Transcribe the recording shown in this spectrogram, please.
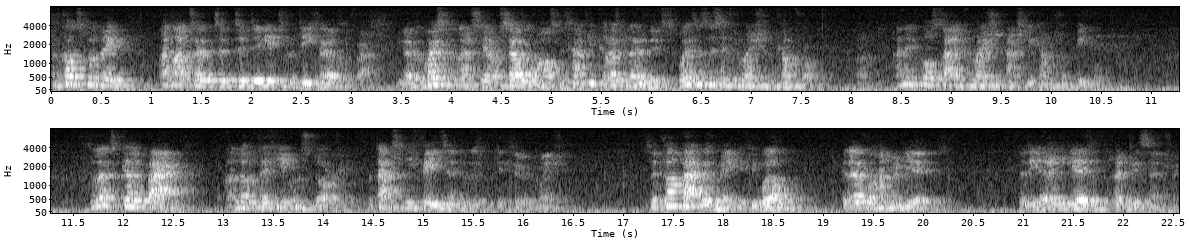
And consequently, I'd like to, to, to dig into the details of that. You know, the question actually I'm seldom asked is, how do you guys know this? Where does this information come from? Right? And of course, that information actually comes from people. So let's go back and look at a human story that actually feeds into this particular information. So come back with me, if you will, a bit over 100 years, to the early years of the 20th century.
